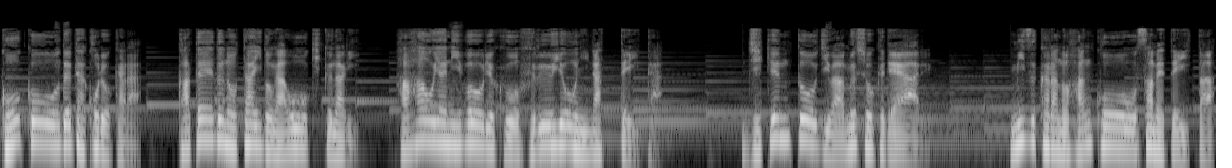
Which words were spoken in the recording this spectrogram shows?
高校を出た頃から家庭での態度が大きくなり母親に暴力を振るうようになっていた。事件当時は無職である。自らの犯行を収めていた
